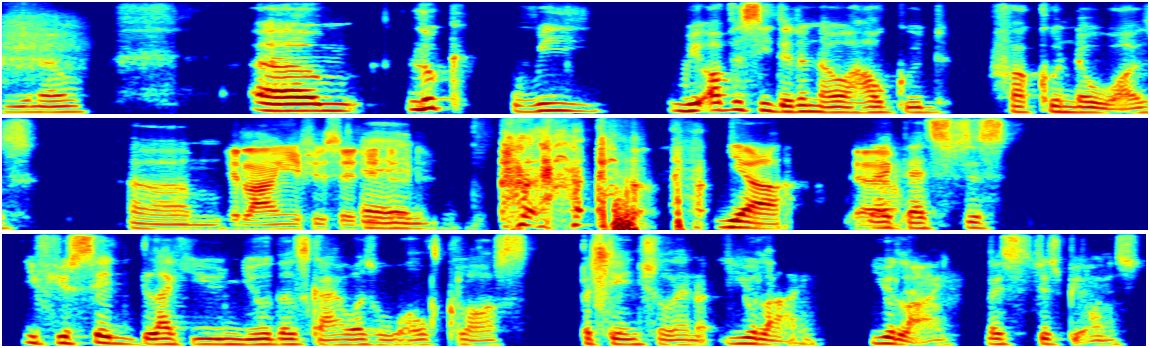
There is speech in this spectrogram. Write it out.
you know. Um, look, we we obviously didn't know how good Facundo was. Um, You're lying if you said you did. yeah, yeah. like that's just if you said like you knew this guy was world class potential, and you lie, you lie. Let's just be honest.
